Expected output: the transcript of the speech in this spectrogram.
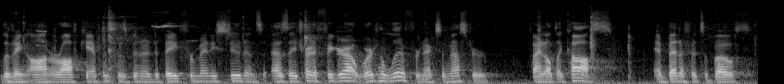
Living on or off campus has been a debate for many students as they try to figure out where to live for next semester. Find out the costs and benefits of both.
